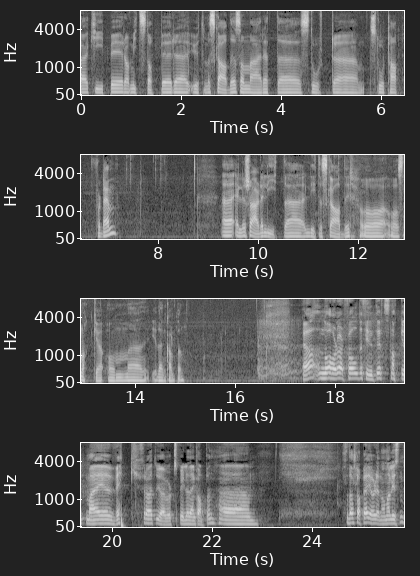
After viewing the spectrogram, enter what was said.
eh, keeper og midtstopper eh, ute med skade, som er et eh, stort, eh, stort tap for dem. Eh, ellers så er det lite, lite skader å, å snakke om eh, i den kampen. Ja, nå har du i hvert fall definitivt snakket meg vekk fra et uavgjort-spill i den kampen. Eh, Så da slapp jeg å gjøre den analysen.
